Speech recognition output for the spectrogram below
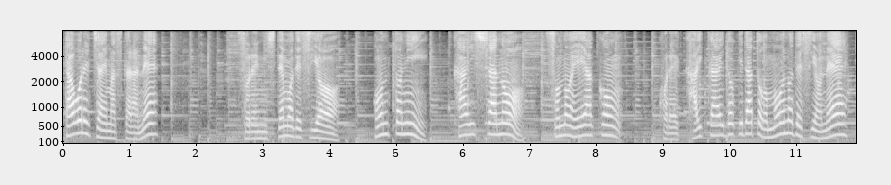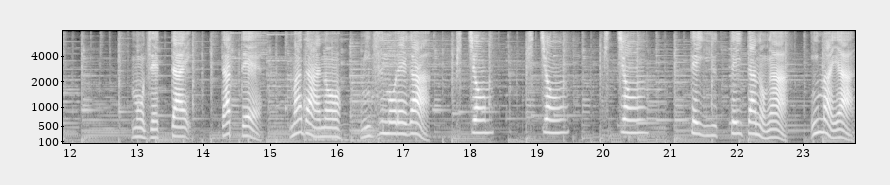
倒れちゃいますからね。それにしてもですよ本当に会社のそのエアコンこれ買い替え時だと思うのですよね。もう絶対。だってまだあの水漏れがピチョンピチョンピチョンって言っていたのが今や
